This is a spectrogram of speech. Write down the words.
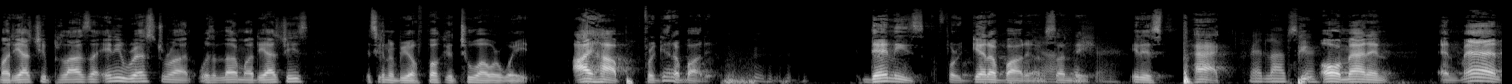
Mariachi Plaza, any restaurant with a lot of mariachis, it's gonna be a fucking two hour wait. IHOP, forget about it. Denny's, forget about it Yeah, on Sunday. sure. It is packed. Red Lobster. Pe- Oh man, and and man,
